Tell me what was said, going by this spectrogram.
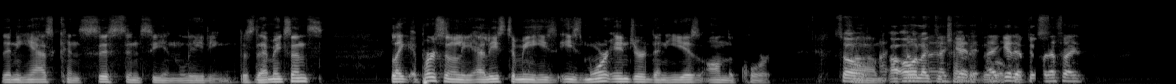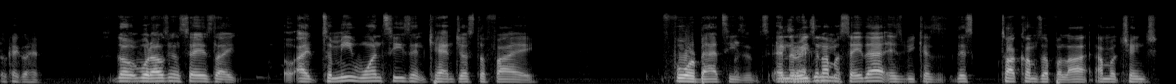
than he has consistency in leading. Does that make sense? Like personally, at least to me, he's he's more injured than he is on the court. So Um, I, I would like to I get it. I get quick. it. Just- But that's why. I, okay, go ahead. No, what I was gonna say is like, I to me one season can't justify four bad seasons, and the reason I'm gonna say that is because this talk comes up a lot. I'm gonna change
